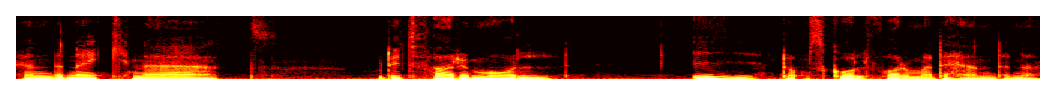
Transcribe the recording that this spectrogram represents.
Händerna i knät och ditt föremål i de skålformade händerna.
